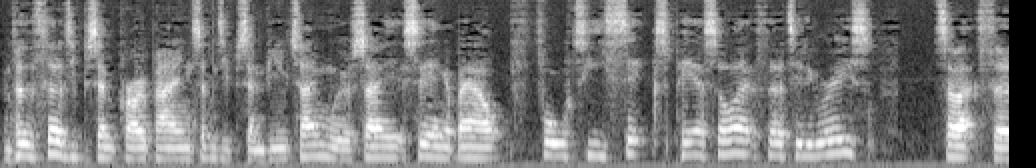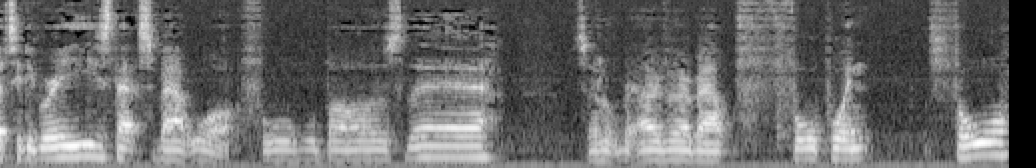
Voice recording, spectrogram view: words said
And for the 30% propane, 70% butane, we were say, seeing about 46 psi at 30 degrees. So at 30 degrees, that's about what? Four bars there. So a little bit over, about 4.4.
